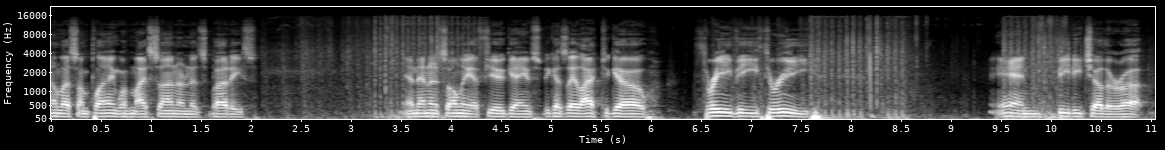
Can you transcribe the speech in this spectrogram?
unless I'm playing with my son and his buddies. And then it's only a few games because they like to go 3v3 and beat each other up.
